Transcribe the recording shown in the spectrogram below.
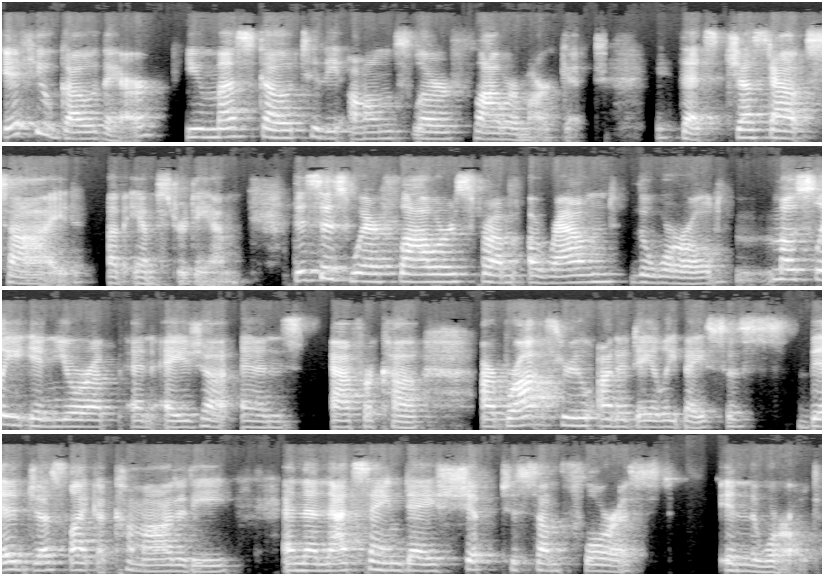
If you go there, you must go to the Aalsmeer Flower Market that's just outside of Amsterdam. This is where flowers from around the world, mostly in Europe and Asia and Africa, are brought through on a daily basis, bid just like a commodity, and then that same day shipped to some florist in the world.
